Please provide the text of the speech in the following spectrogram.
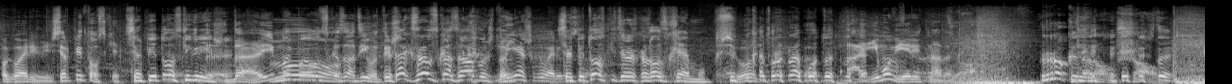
поговорили. Серпитовский. Серпитовский Гриша. Да, и мы- он сказал, Дима, ты ж- Так сразу сказал бы, что... Ну, я же говорю. Серпитовский тебе рассказал схему, который работает. А ему верить надо. Рок-н-ролл шоу.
